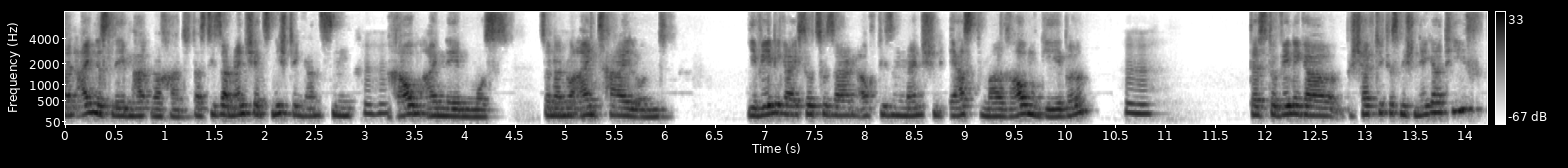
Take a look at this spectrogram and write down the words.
sein eigenes Leben halt noch hat, dass dieser Mensch jetzt nicht den ganzen mhm. Raum einnehmen muss, sondern nur ein Teil. Und je weniger ich sozusagen auch diesen Menschen erstmal Raum gebe, mhm. desto weniger beschäftigt es mich negativ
